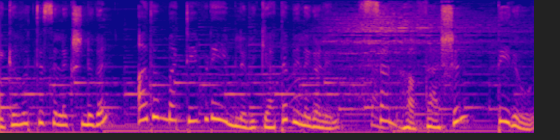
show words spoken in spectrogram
മികവുറ്റ സെലക്ഷനുകൾ അതും മറ്റെവിടെയും ലഭിക്കാത്ത വിലകളിൽ സൻഹ ഫാഷൻ തിരൂർ.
